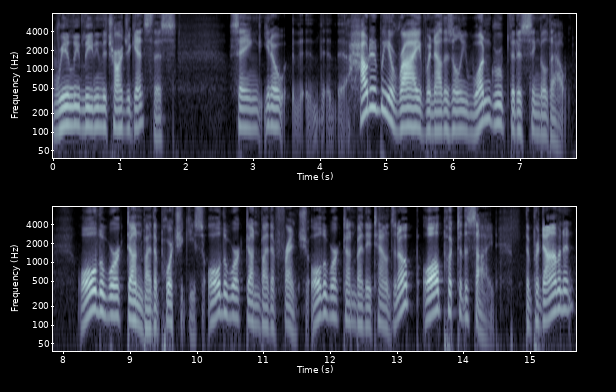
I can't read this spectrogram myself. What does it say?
really leading the charge against this, saying, you know, how did we arrive when now there's only one group that is singled out? all the work done by the Portuguese, all the work done by the French, all the work done by the Italians, nope, oh, all put to the side. The predominant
